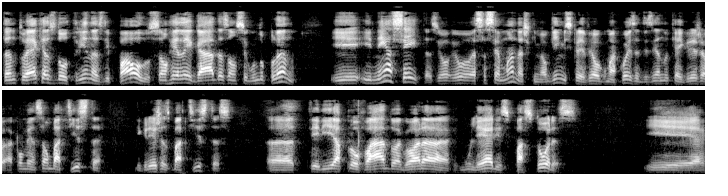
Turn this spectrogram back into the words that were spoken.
Tanto é que as doutrinas de Paulo são relegadas a um segundo plano e, e nem aceitas. Eu, eu, essa semana, acho que alguém me escreveu alguma coisa dizendo que a igreja, a convenção batista, igrejas batistas, uh, teria aprovado agora mulheres pastoras. E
